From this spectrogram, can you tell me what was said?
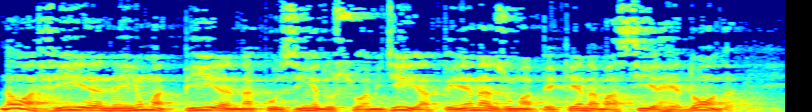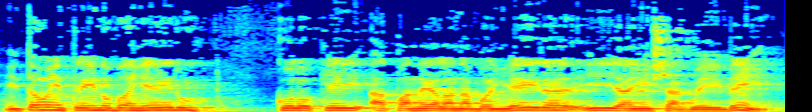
Não havia nenhuma pia na cozinha do Swamiji, apenas uma pequena bacia redonda. Então entrei no banheiro, coloquei a panela na banheira e a enxaguei bem.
